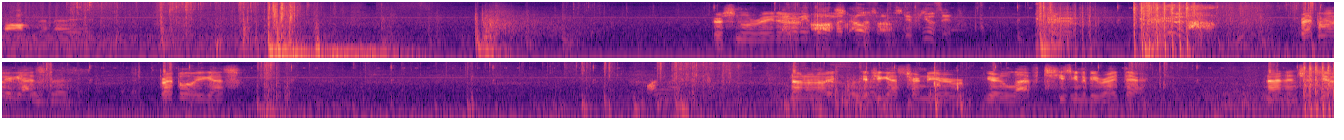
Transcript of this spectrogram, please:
Bomb's an A. Personal radar. Enemy bomb at Awesome. Alpha. Defuse it. Right below you guys. Right below you guys. No, no, no. If you guys turn to your your left, he's gonna be right there. Nine inches, yeah.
